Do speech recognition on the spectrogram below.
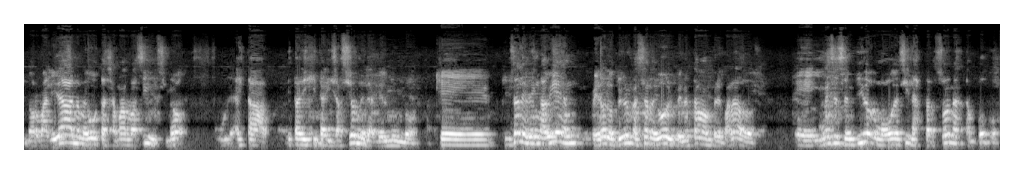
normalidad, no me gusta llamarlo así, sino esta, esta digitalización del mundo, que quizás les venga bien, pero lo tuvieron que hacer de golpe, no estaban preparados. Eh, y en ese sentido, como vos decís, las personas tampoco.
